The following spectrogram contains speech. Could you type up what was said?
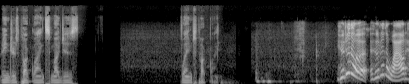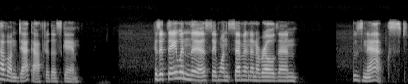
Rangers puck line. Smudges. Flames puck line. Who do the who do the Wild have on deck after this game? Because if they win this, they've won seven in a row. Then who's next?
